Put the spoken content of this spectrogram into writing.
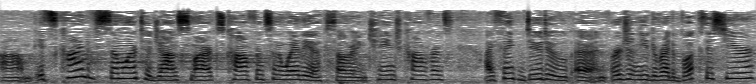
Um, it's kind of similar to John Smart's conference in a way, the Accelerating Change Conference. I think due to uh, an urgent need to write a book this year,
